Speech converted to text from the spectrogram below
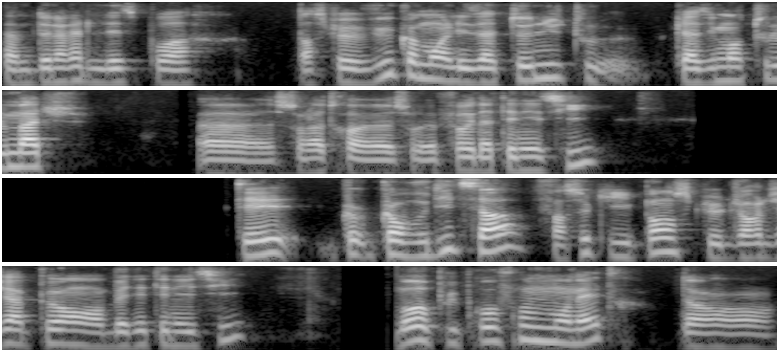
ça me donnerait de l'espoir. Parce que vu comment on les a tenus quasiment tout le match euh, sur, notre, euh, sur le Florida-Tennessee, quand vous dites ça, enfin ceux qui pensent que Georgia peut embêter Tennessee, moi au plus profond de mon être, dans,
